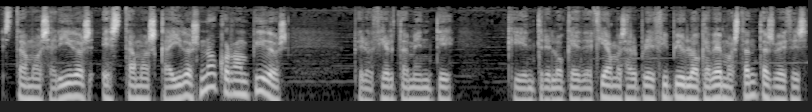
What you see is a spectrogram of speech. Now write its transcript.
estamos heridos, estamos caídos, no corrompidos, pero ciertamente que entre lo que decíamos al principio y lo que vemos tantas veces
